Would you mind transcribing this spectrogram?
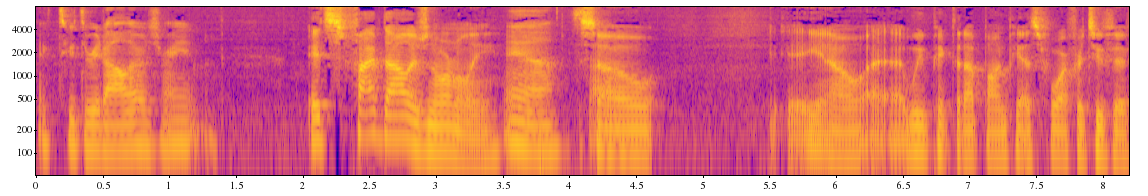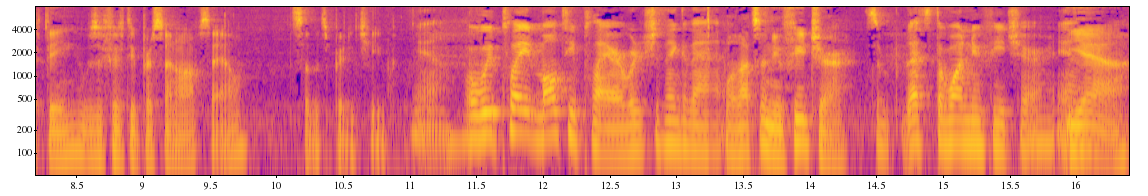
like two, three dollars, right? It's five dollars normally, Yeah. so you know uh, we picked it up on PS4 for two fifty. It was a fifty percent off sale, so that's pretty cheap. yeah. Well, we played multiplayer. What did you think of that? Well, that's a new feature. It's a- that's the one new feature. Yeah. Yeah,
